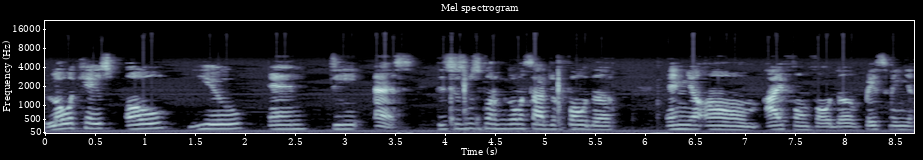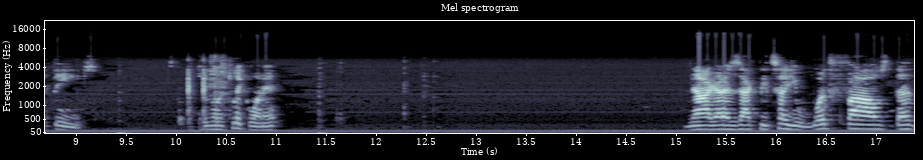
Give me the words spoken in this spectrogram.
lowercase o, u, n, d, s. This is what's going to go inside your folder in your um iPhone folder, basically in your themes. So you're going to click on it. Now I gotta exactly tell you what files that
